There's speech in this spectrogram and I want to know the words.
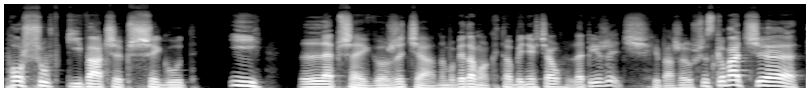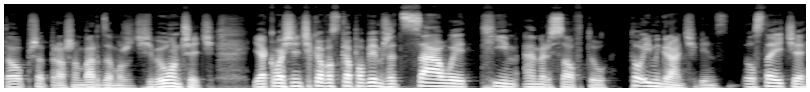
poszukiwaczy przygód i lepszego życia. No bo wiadomo, kto by nie chciał lepiej żyć? Chyba, że już wszystko macie, to przepraszam bardzo, możecie się wyłączyć. Jako właśnie ciekawostka powiem, że cały team Emersoftu to imigranci, więc dostajecie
